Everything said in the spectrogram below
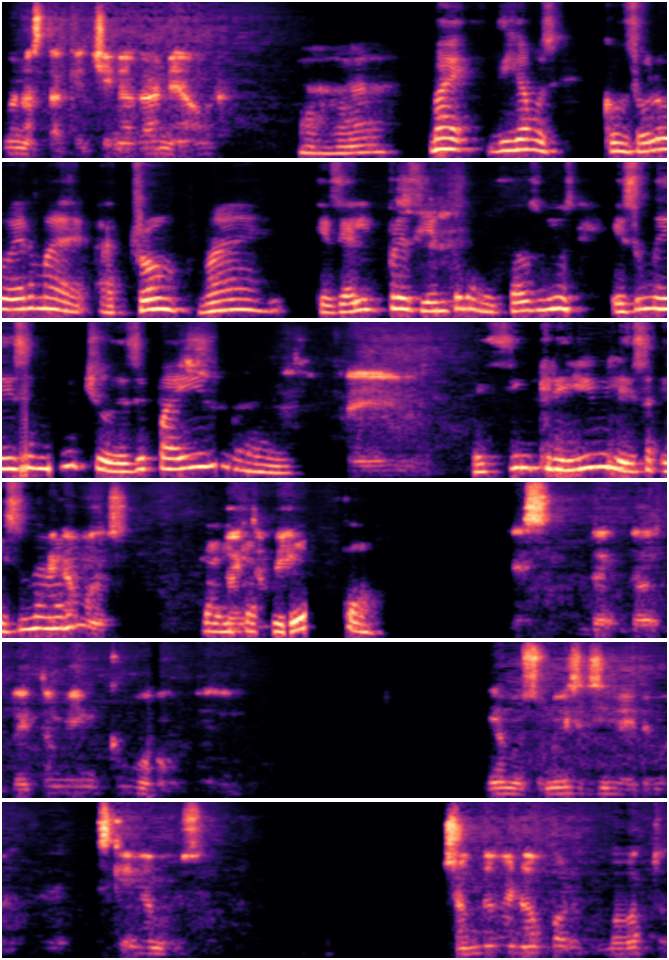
bueno, hasta que China gane ahora. Ajá. Mae, digamos, con solo ver mae, a Trump, mae, que sea el presidente de los Estados Unidos, eso me dice mucho de ese país, mae. Es increíble, es, es una digamos, caricaturesca. Es, doy, doy, doy, también como, digamos, uno dice, sí, es que, digamos, Trump no ganó por votos,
